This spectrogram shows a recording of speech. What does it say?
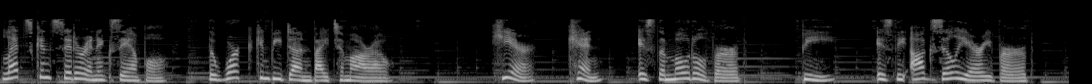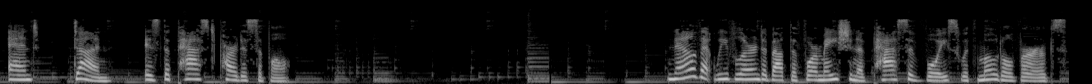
Let's consider an example. The work can be done by tomorrow. Here, can is the modal verb, be is the auxiliary verb, and done is the past participle. Now that we've learned about the formation of passive voice with modal verbs,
